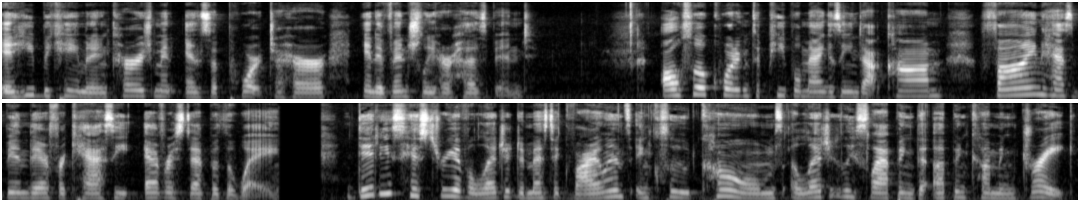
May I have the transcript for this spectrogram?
and he became an encouragement and support to her and eventually her husband. Also, according to PeopleMagazine.com, Fine has been there for Cassie every step of the way. Diddy's history of alleged domestic violence include Combs allegedly slapping the up-and-coming Drake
